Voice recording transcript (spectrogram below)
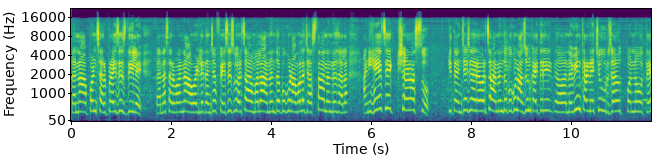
त्यांना आपण सरप्राईजेस दिले त्यांना सर्वांना आवडले त्यांच्या फेसेसवरचा आम्हाला आनंद बघून आम्हाला जास्त आनंद झाला. आणि हेच एक क्षण असतो की त्यांच्या चेहऱ्यावरचा आनंद बघून अजून काहीतरी नवीन करण्याची ऊर्जा उत्पन्न होते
